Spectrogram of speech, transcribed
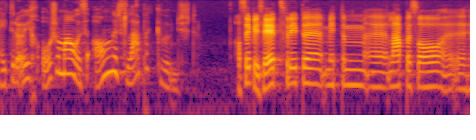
Habt ihr euch auch schon mal ein anderes Leben gewünscht? Also ich bin sehr zufrieden mit dem äh, Leben, so, äh,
